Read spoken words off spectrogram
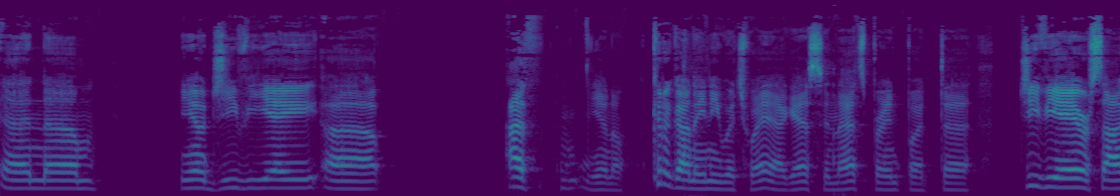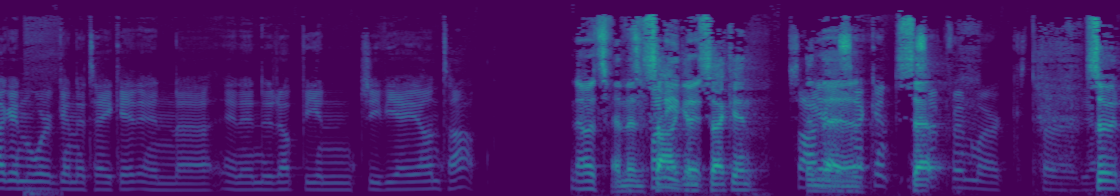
and um, you know, GVA, uh, I you know could have gone any which way, I guess, in that sprint, but uh, GVA or Sagan were going to take it, and uh, it ended up being GVA on top. no, it's And then it's funny Sagan second. Sagan then second, Sep- Sep Vanmarcke third. yeah. So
